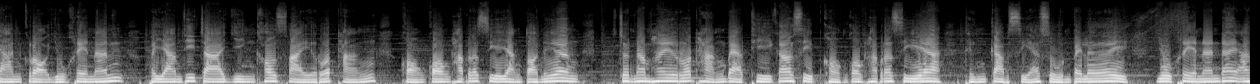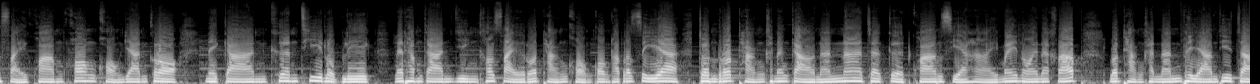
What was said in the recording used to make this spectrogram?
ยานเกราะยูเครนนั้น พยายามที่จะยิงเข้าใส่รถถังของกองทัพรัสเซียอย่างต่อต่อเนื่อง จนทำให้รถถังแบบ T90 ของกองทัพรัสเซียถึงกับเสียศูนย์ไปเลย ยูเครนนั้นได้อาศัยความคล่องของยานเกราะในการเคลื่อนที่หลบหลีก และทำการยิงเข้าใส่รถถังของกองทัพรัสเซีย จนรถถังคันดังกล่าวนั้นน่าจะเกิดความเสียหายไม่น้อยนะครับ รถถังคันนั้นพยายามที่จะ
